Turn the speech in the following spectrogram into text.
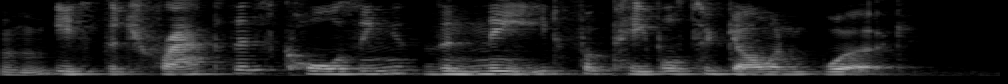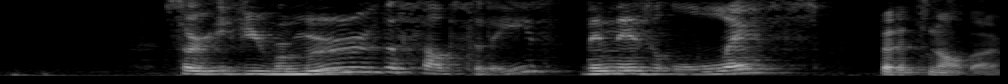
Mm-hmm. is the trap that's causing the need for people to go and work. So if you remove the subsidies, then there's less. But it's not though.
